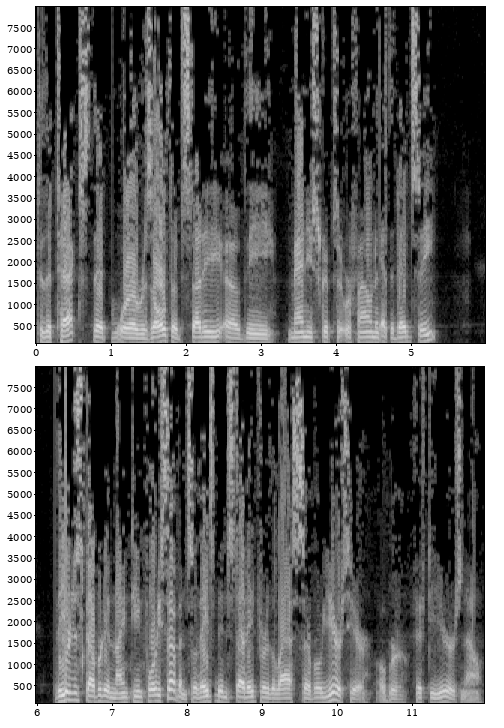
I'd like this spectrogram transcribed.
to the text that were a result of study of the manuscripts that were found at the Dead Sea. These were discovered in 1947, so they've been studied for the last several years here, over 50 years now.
